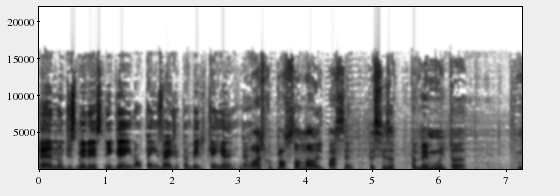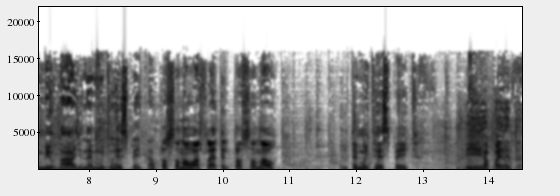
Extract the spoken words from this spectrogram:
é, não desmereço ninguém e não tem inveja também de quem é. né? Eu acho que o profissional, ele ele precisa também muita humildade, né? Muito respeito. Né? O profissional, o atleta, ele profissional, ele tem muito respeito. Ih, rapaz, Eu- entra,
